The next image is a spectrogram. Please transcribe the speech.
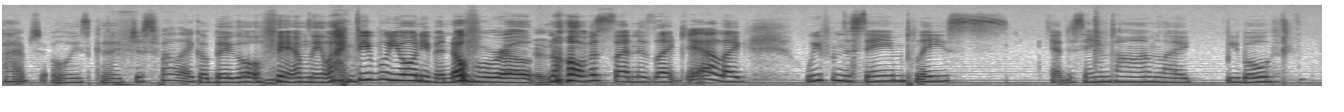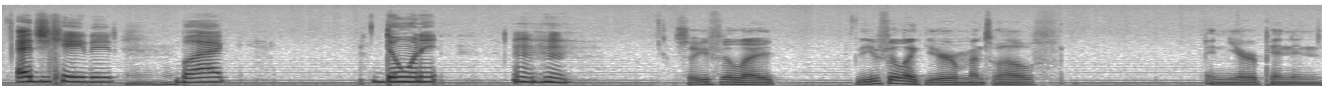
vibes are always good. Just felt like a big old family. Like people you don't even know for real. And all of a sudden, it's like, yeah, like we from the same place at the same time. Like we both educated Mhm. black, doing it. Mm-hmm. So you feel like, do you feel like your mental health, in your opinion,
